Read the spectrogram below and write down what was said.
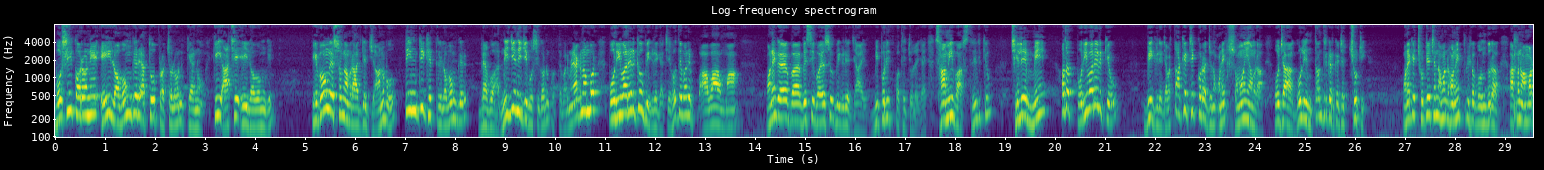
বশীকরণে এই লবঙ্গের এত প্রচলন কেন? কি আছে এই লবঙ্গে? এবং এর সঙ্গে আমরা আজকে জানব তিনটি ক্ষেত্রে লবঙ্গের ব্যবহার। নিজে নিজে বশীকরণ করতে পারবেন। এক নম্বর, পরিবারের কেউ বিগড়ে গেছে। হতে পারে বাবা, মা, অনেক বেশি বয়সেও বিগড়ে যায়, বিপরীত পথে চলে যায়। স্বামী বা স্ত্রীর কেউ, ছেলে, মেয়ে, অর্থাৎ পরিবারের কেউ বিগড়ে যাবে তাকে ঠিক করার জন্য অনেক সময় আমরা ওঝা, গলিন, তান্ত্রিকের কাছে ছুটি অনেকে ছুটিয়েছেন আমার অনেক প্রিয় বন্ধুরা, এখন আমার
